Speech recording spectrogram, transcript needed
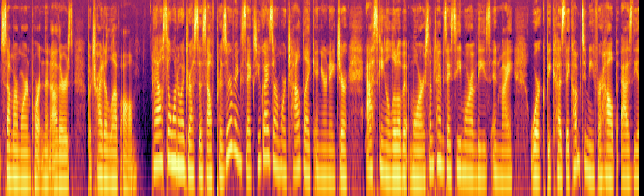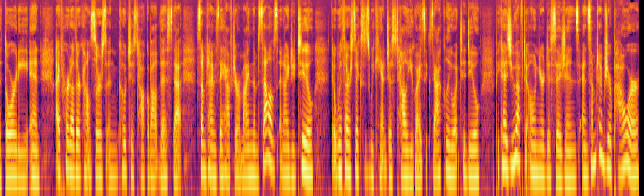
some are more important than others, but try to love all. I also want to address the self preserving six. You guys are more childlike in your nature, asking a little bit more. Sometimes I see more of these in my work because they come to me for help as the authority. And I've heard other counselors and coaches talk about this that sometimes they have to remind themselves, and I do too, that with our sixes, we can't just tell you guys exactly what to do because you have to own your decisions. And sometimes your power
